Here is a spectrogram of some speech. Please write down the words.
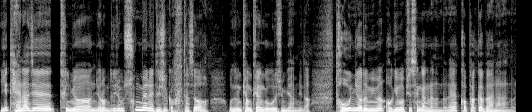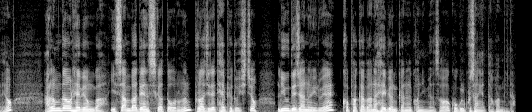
이게 대낮에 틀면 여러분들이 좀 숙면에 드실 것 같아서 오늘은 경쾌한 곡으로 준비합니다. 더운 여름이면 어김없이 생각나는 노래 커파카바나라는 노래요. 아름다운 해변과 이 삼바 댄스가 떠오르는 브라질의 대표 도시죠. 리우데자네이루의 코파카바나 해변가를 거니면서 곡을 구상했다고 합니다.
